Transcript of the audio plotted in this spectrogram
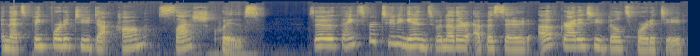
And that's pinkfortitude.com slash quiz. So thanks for tuning in to another episode of Gratitude Builds Fortitude.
